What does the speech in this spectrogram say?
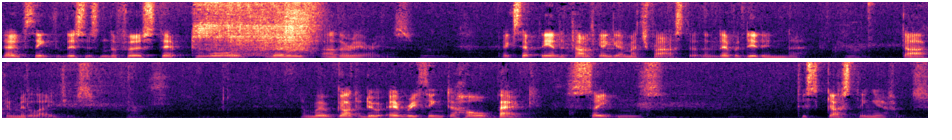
Don't think that this isn't the first step towards those other areas. Except the end of time is going to go much faster than it ever did in the Dark and Middle Ages. And we've got to do everything to hold back Satan's disgusting efforts.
